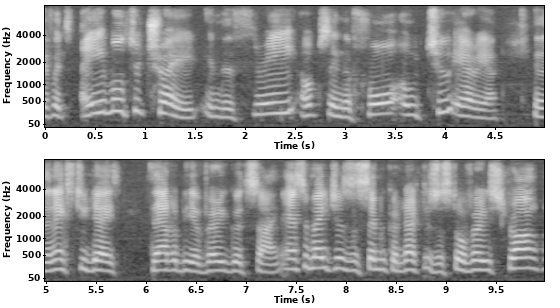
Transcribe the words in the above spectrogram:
If it's able to trade in the three, oops, in the 402 area in the next two days, that'll be a very good sign. SMHs and semiconductors are still very strong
